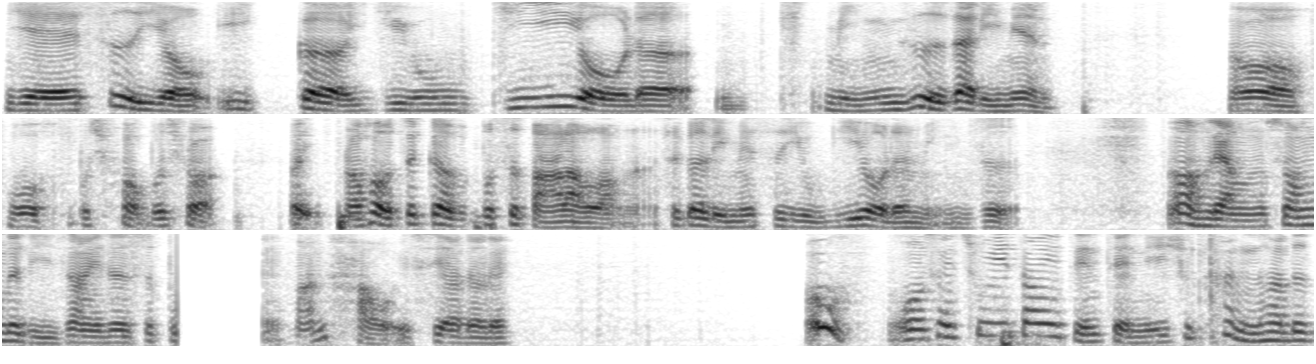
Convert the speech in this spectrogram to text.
也是有一个有基友的名字在里面。哦，哦，不错不错。哎，然后这个不是法老王了，这个里面是有基友的名字。哦，两双的 design 真是不蛮好一下的嘞。哦，我才注意到一点点，你去看它的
